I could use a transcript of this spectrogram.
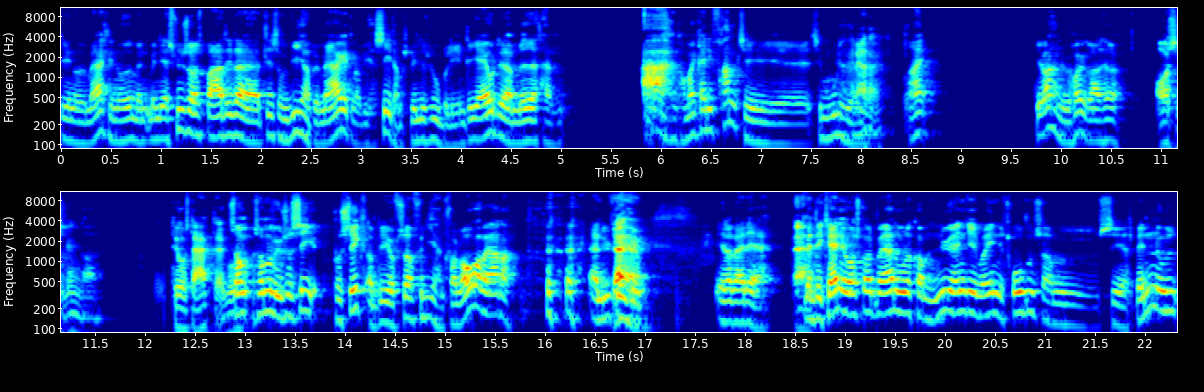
det er noget mærkeligt noget, men, men jeg synes også bare, det, der, det som vi har bemærket, når vi har set ham spille i Superligaen, det er jo det der med, at han, ah, han kommer ikke rigtig frem til, øh, til muligheden. han er der ikke. Nej, det var han jo i høj grad her. Også i den grad. det var stærkt af Så, så må vi jo så se på sigt, om det er jo så, fordi han får lov at være der af Nykøbing, Ja, ja. eller hvad det er. Ja. Men det kan jo også godt være, nu der kommer en ny angriber ind i truppen, som ser spændende ud.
